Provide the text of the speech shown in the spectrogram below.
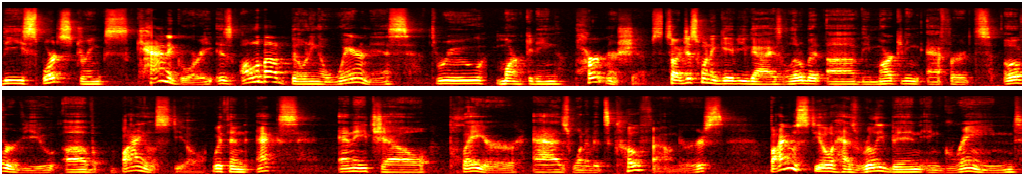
The sports drinks category is all about building awareness through marketing partnerships. So I just want to give you guys a little bit of the marketing efforts overview of BioSteel. With an ex NHL player as one of its co-founders, BioSteel has really been ingrained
